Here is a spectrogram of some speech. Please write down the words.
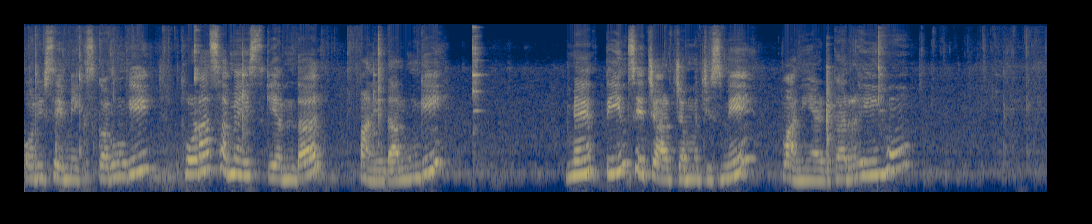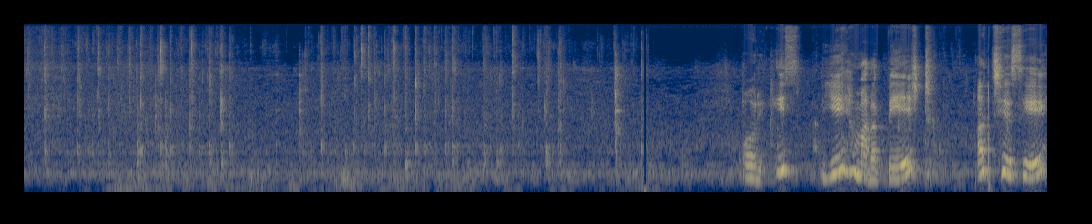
और इसे मिक्स करूँगी। थोड़ा सा मैं इसके अंदर पानी डालूँगी। मैं तीन से चार चम्मच इसमें पानी ऐड कर रही हूँ। और इस, ये हमारा पेस्ट अच्छे से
